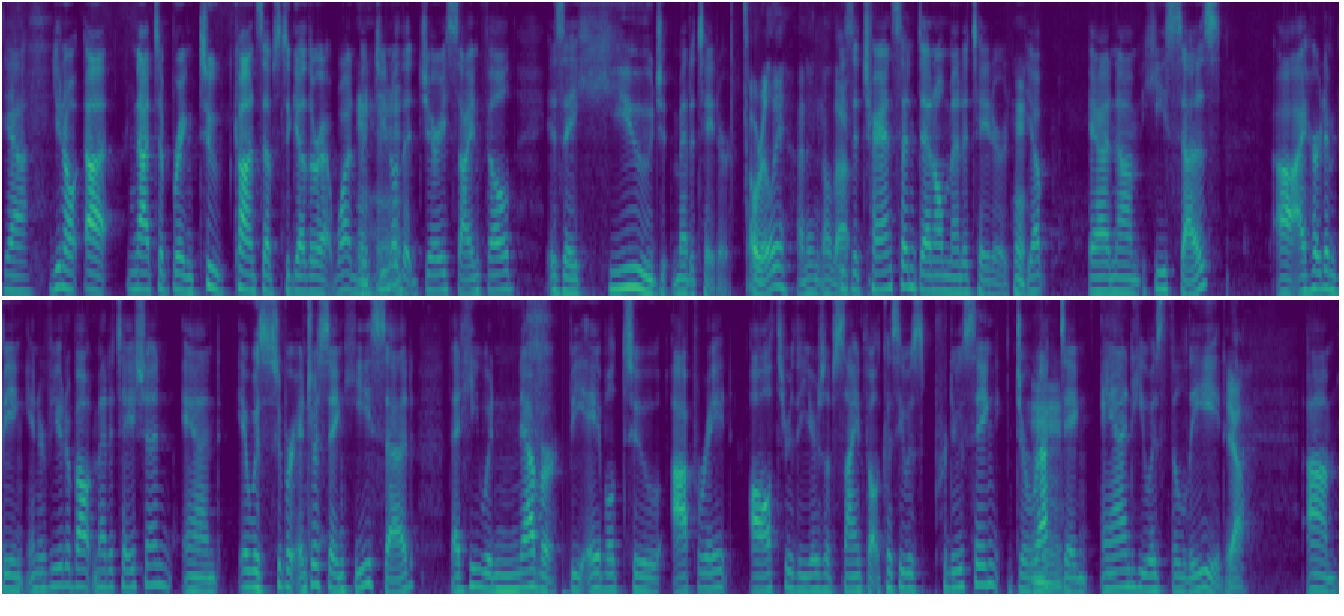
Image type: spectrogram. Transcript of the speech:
Yeah. You know, uh, not to bring two concepts together at one, but do you know Mm-hmm. that Jerry Seinfeld is a huge meditator? Oh, really? I didn't know that. He's a transcendental meditator. Hmm. Yep. And um, he says, uh, I heard him being interviewed about meditation, and it was super interesting. He said that he would never be able to operate all through the years of Seinfeld because he was producing, directing, and he was the lead. Yeah, Um,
